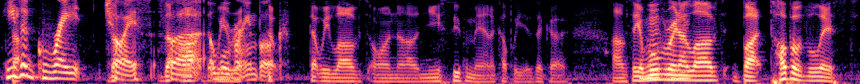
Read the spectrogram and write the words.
He's a great choice the for art that a we read- Wolverine book. that, that we loved on uh, New Superman a couple years ago. Um, so yeah, Mm-hmm, Wolverine I loved, but top of the list,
